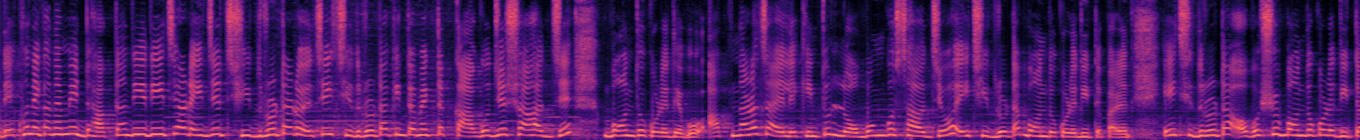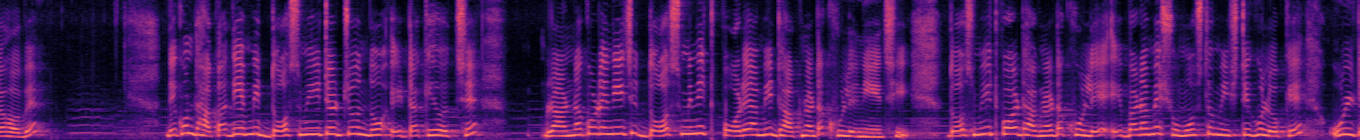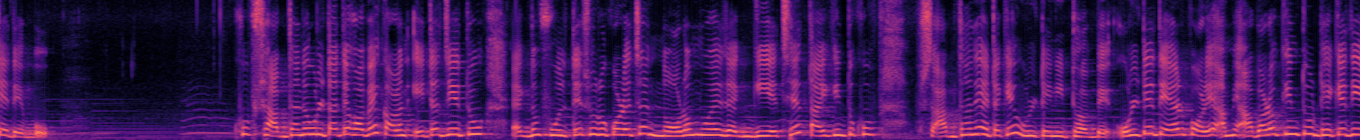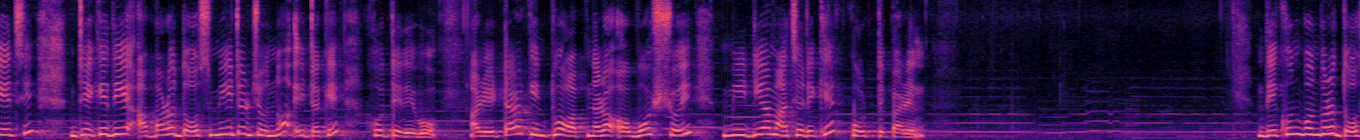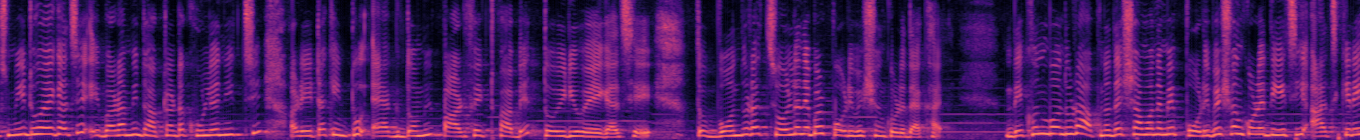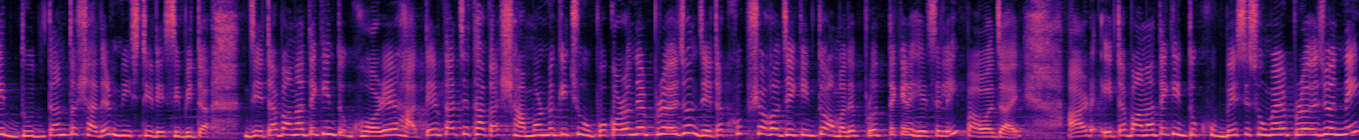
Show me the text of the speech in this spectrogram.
দেখুন, এখানে আমি ঢাকনা দিয়ে দিয়েছি আর এই যে ছিদ্রটা রয়েছে, এই ছিদ্রটা কিন্তু আমি একটা কাগজের সাহায্যে বন্ধ করে দেব। আপনারা চাইলে কিন্তু লবঙ্গ সাহায্যেও এই ছিদ্রটা বন্ধ করে দিতে পারেন। এই ছিদ্রটা অবশ্যই বন্ধ করে দিতে হবে। দেখুন, ঢাকা দিয়ে আমি দশ মিনিটের জন্য এটাকে হচ্ছে রান্না করে নিয়েছি। দশ মিনিট পরে আমি ঢাকনাটা খুলে নিয়েছি। দশ মিনিট পর ঢাকনাটা খুলে এবার আমি সমস্ত মিষ্টিগুলোকে উল্টে দেবো। খুব সাবধানে উল্টাতে হবে, কারণ এটা যেহেতু একদম ফুলতে শুরু করেছে, নরম হয়ে গিয়েছে, তাই কিন্তু খুব সাবধানে এটাকে উল্টে নিতে হবে। উল্টে দেওয়ার পরে আমি আবারও কিন্তু ঢেকে দিয়েছি, ঢেকে দিয়ে আবারও দশ মিনিটের জন্য এটাকে হতে দেব। আর এটা কিন্তু আপনারা অবশ্যই মিডিয়াম আঁচে রেখে করতে পারেন। দেখুন বন্ধুরা, দশ মিনিট হয়ে গেছে, এবার আমি ঢাকনাটা খুলে নিচ্ছি, আর এটা কিন্তু একদমই পারফেক্টভাবে তৈরি হয়ে গেছে। তো বন্ধুরা, চলুন এবার পরিবেশন করে দেখায় দেখুন বন্ধুরা, আপনাদের সামনে আমি পরিবেশন করে দিয়েছি আজকের এই দুর্দান্ত স্বাদের মিষ্টি রেসিপিটা যেটা বানাতে কিন্তু ঘরের হাতের কাছে থাকা সামান্য কিছু উপকরণের প্রয়োজন, যেটা খুব সহজেই কিন্তু আমাদের প্রত্যেকের হেসেলেই পাওয়া যায়। আর এটা বানাতে কিন্তু খুব বেশি সময়ের প্রয়োজন নেই,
